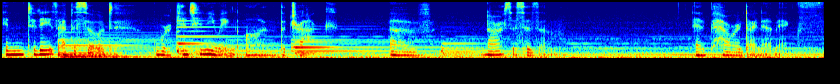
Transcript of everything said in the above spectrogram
In today's episode, we're continuing on the track of narcissism and power dynamics.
